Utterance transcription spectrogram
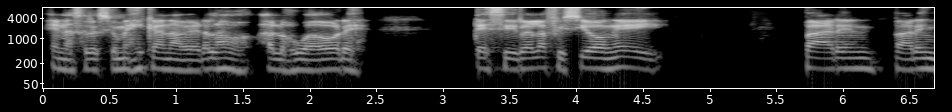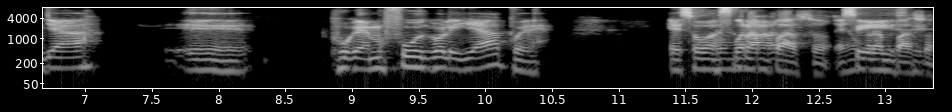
en la selección mexicana, ver a los, a los jugadores, decirle a la afición, hey, paren, paren ya, eh, juguemos fútbol y ya, pues eso va a ser... Un gran paso, es un gran paso.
